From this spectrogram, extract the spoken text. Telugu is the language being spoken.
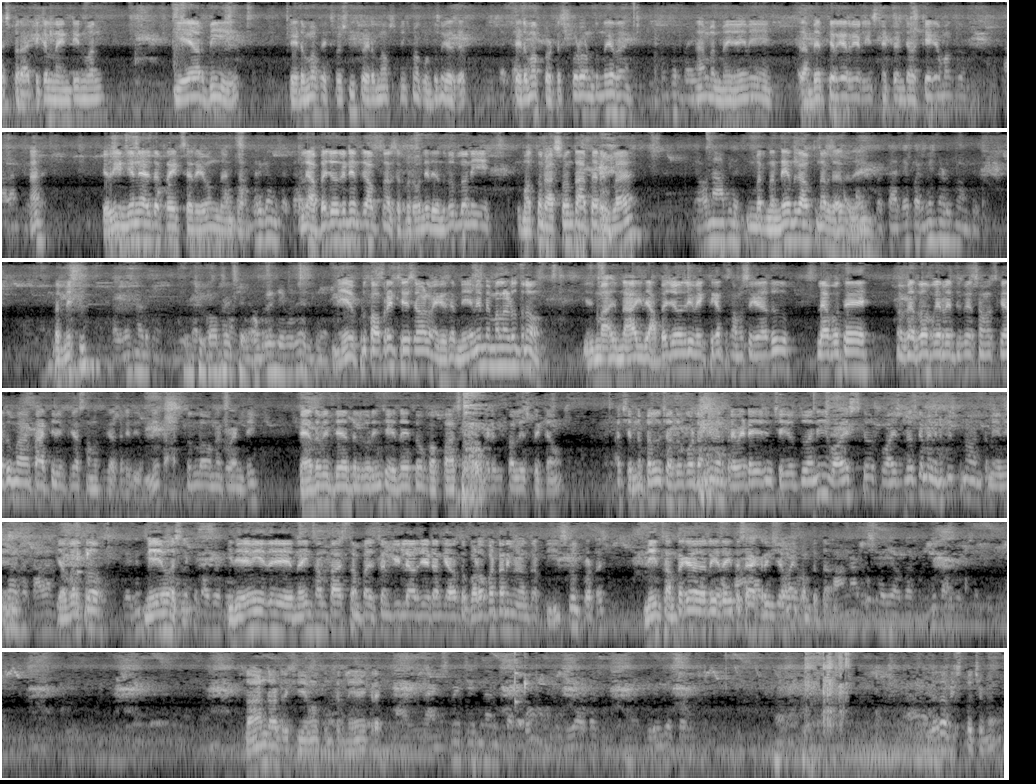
as per article nineteen one AR B freedom of expression freedom of speech మాకు ఉంటుంది కదా సార్. ఫ్రీడమ్ ఆఫ్ ప్రొటెస్ట్ కూడా ఉంటుంది కదా. మేమేమి అంబేద్కర్ గారు కలిగించినటువంటి హక్కేగా మాకు? ఎవరి ఇండియన్ దట్ రైట్ సార్ ఏముంది దాంట్లో ఓన్లీ అబ్బాయి చౌదరిని ఎందుకు ఆపుతున్నారు సార్ మరి ఓన్లీ దెందులూరులోని మొత్తం రాష్ట్రం అంతా ఆపారు ఇట్లా? మరి నన్నే ఎందుకు ఆపుతున్నారు సార్ అదే? పర్మిషన్ అడుగుతున్నాం మేము ఎప్పుడు కోఆపరేట్ చేసేవాళ్ళమే కదా సార్ మేమే మిమ్మల్ని అడుగుతున్నాం. ఇది మా నా ఇది అబ్బాయి చౌదరి వ్యక్తిగత సమస్య కాదు. లేకపోతే మా పెద్దబాబు గారి వ్యక్తిగత సమస్య కాదు మా పార్టీ వ్యక్తిగత సమస్య కాదు సార్. ఇది మీ రాష్ట్రంలో ఉన్నటువంటి పేద విద్యార్థుల గురించి ఏదైతే గొప్ప మెడికల్ కాలేజ్ పెట్టాము ఆ చిన్నపిల్లలు చదువుకోవడానికి దాన్ని ప్రైవేటైజేషన్ చేయొద్దు అని వాయిస్ వాయిస్ లెస్గా మేము వినిపిస్తున్నాం అంత మేమే ఎవరితో మేము అసలు ఇదేమి ఇది నైన్ సంపాది సంపాదించడానికి వీళ్ళు ఎవరు చేయడానికి ఎవరితో గొడవ పట్టడానికి మేము అంత పీస్ఫుల్ ప్రొటెస్ట్ నేను సంతగా ఏదైతే సేకరించామో అవి పంపిద్దాం. కాకినాడ ఇష్యూ అయ్యే అవకాశం ఉంది కాబట్టి లా అండ్ ఆర్డర్ ఇష్యూ ఏమవుతుంది సార్? మేము ఇక్కడ యాంటిసిపేట్ చేసిన దానికి ప్రకారం అయ్యే అవకాశం ఉంది ఏం చేస్తారు ఏదో ఆఫీస్కి వచ్చాం మేము.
